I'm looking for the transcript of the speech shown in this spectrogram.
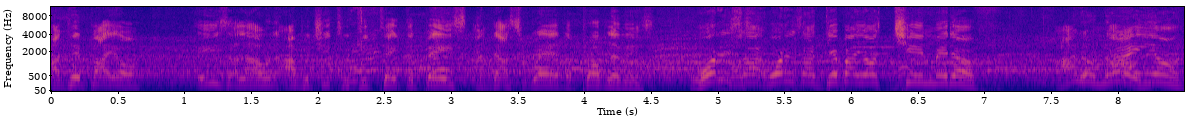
Adebayo is allowing Abuchi to dictate the pace, and that's where the problem is. What is that? What is that Debayo's chin made of? I don't know. Iron.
